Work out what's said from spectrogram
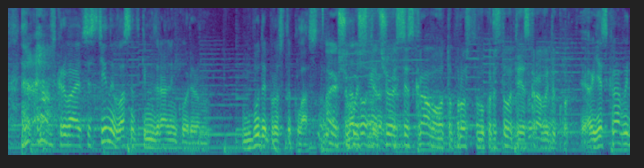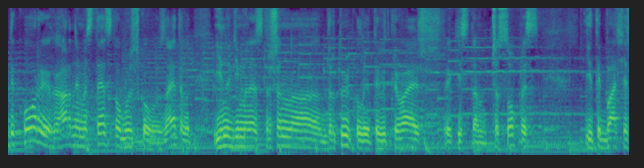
вкриваються стіни власне таким нейтральним кольором. Буде просто класно. Ну, якщо На хочете чогось яскравого, то просто використовуйте яскравий декор. Яскравий декор, і гарне мистецтво обов'язково. Знаєте, от іноді мене страшенно дратує, коли ти відкриваєш якийсь там часопис і ти бачиш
